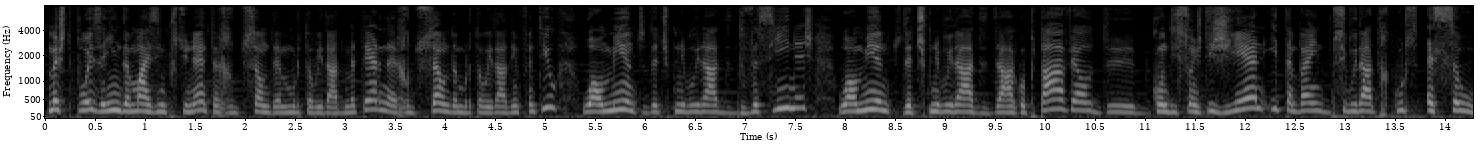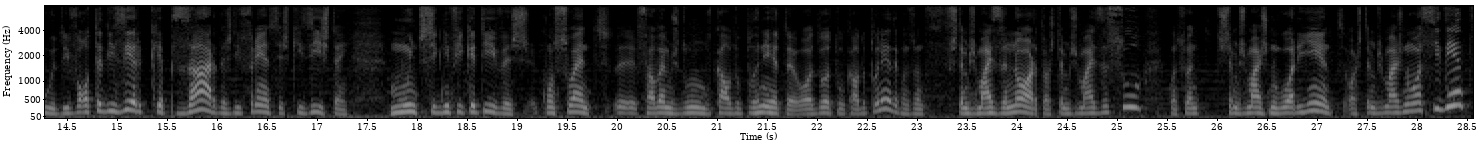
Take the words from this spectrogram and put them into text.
mas depois, ainda mais impressionante, a redução da mortalidade materna, a redução da mortalidade infantil, o aumento da disponibilidade de vacinas, o aumento da disponibilidade de água potável, de condições de higiene e também de possibilidade de recurso à saúde. E volto a dizer que, apesar das diferenças que existem, muito significativas, consoante eh, falamos de um local do planeta ou de outro local do planeta, consoante estamos mais a norte ou estamos mais a sul, consoante estamos mais no oriente ou estamos mais no ocidente,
